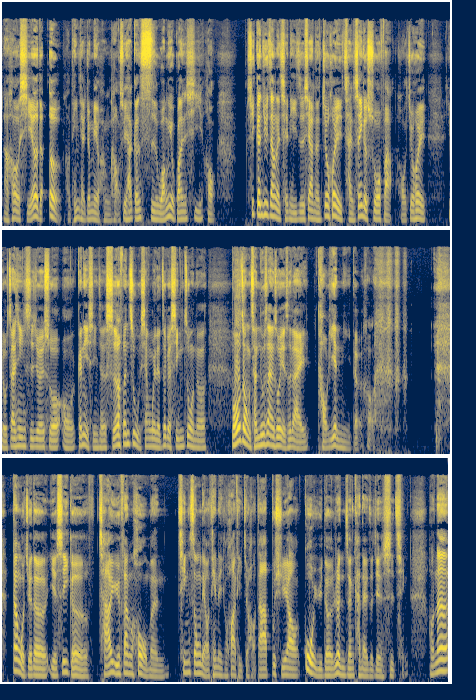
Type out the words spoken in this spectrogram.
然后邪恶的恶，好，听起来就没有很好，所以它跟死亡有关系，好，所以根据这样的前提之下呢，就会产生一个说法，好，就会有占星师就会说，哦，跟你形成十二分之五相位的这个星座呢，某种程度上来说也是来考验你的，好，但我觉得也是一个茶余饭后我们。轻松聊天的一个话题就好，大家不需要过于的认真看待这件事情。好，那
